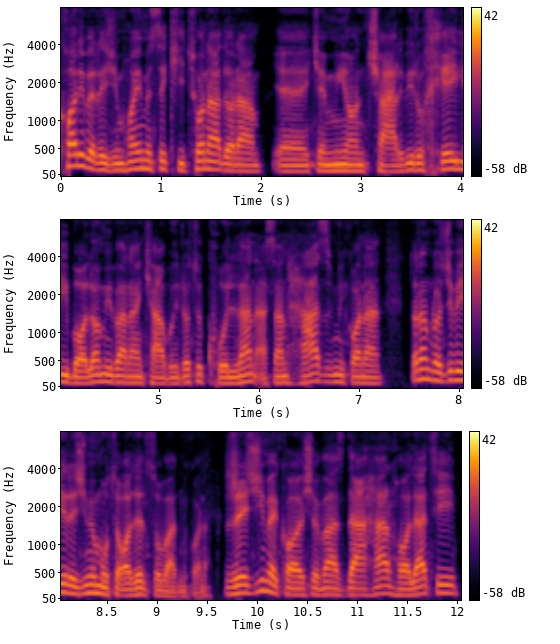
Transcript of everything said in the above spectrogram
کاری به رژیم های مثل کیتو ندارم که میان چربی رو خیلی بالا می‌برن کربوهیدرات رو کلا اصلا حذف می‌کنن. دارم راجع به یه رژیم متعادل صحبت می‌کنم. رژیم کاهش وزن در هر حالتی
